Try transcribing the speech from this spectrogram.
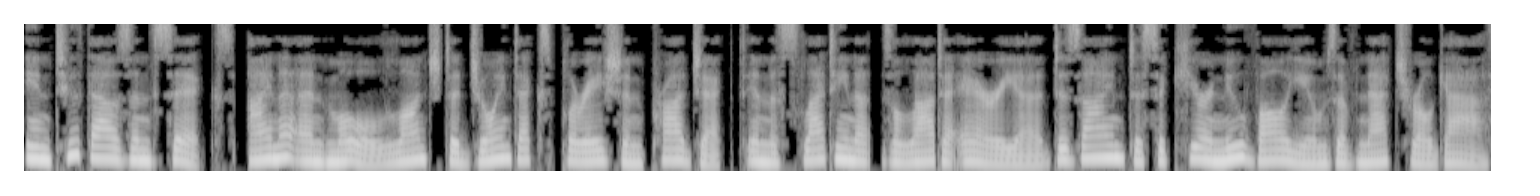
In 2006, INA and MOL launched a joint exploration project in the Slatina – Zalata area designed to secure new volumes of natural gas.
